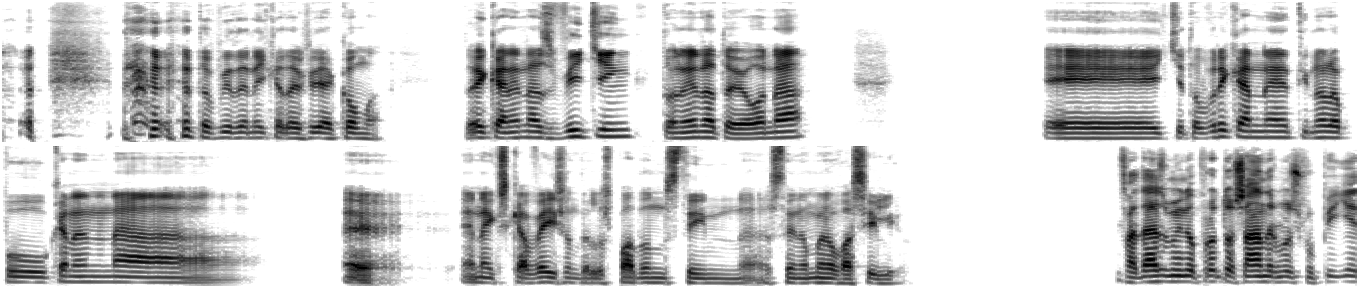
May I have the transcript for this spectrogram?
το οποίο δεν έχει καταρριφθεί ακόμα. Το έκανε ένας Viking τον 9ο αιώνα ε, και το βρήκανε την ώρα που κάνανε ένα, ε, ένα excavation τέλος πάντων στην, στο Ηνωμένο Βασίλειο. Φαντάζομαι είναι ο πρώτος άνθρωπος που πήγε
